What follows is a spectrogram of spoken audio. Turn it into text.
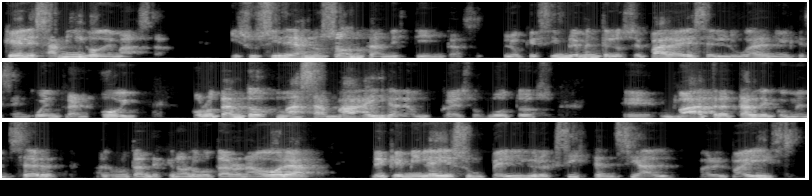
que él es amigo de Massa y sus ideas no son tan distintas. Lo que simplemente los separa es el lugar en el que se encuentran hoy. Por lo tanto, Massa va a ir a la busca de esos votos, eh, va a tratar de convencer a los votantes que no lo votaron ahora de que mi ley es un peligro existencial para el país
